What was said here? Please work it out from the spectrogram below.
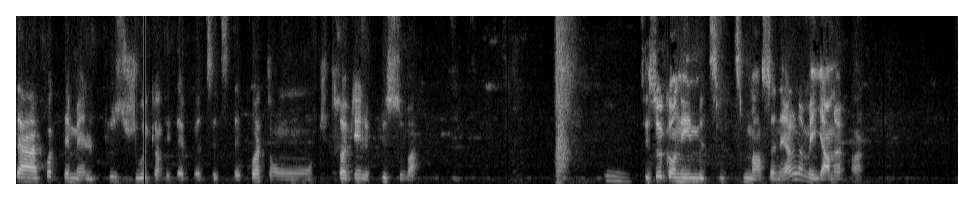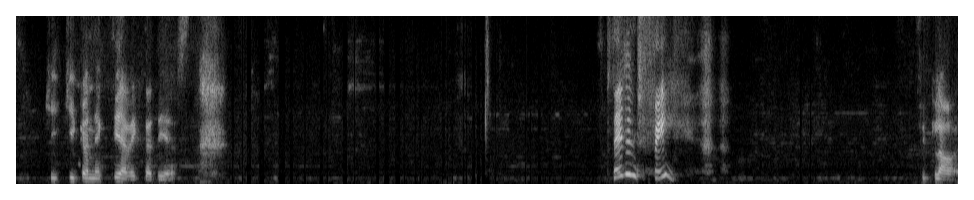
à quoi que tu aimais le plus jouer quand tu étais petite? C'était quoi ton qui te revient le plus souvent? Hmm. C'est sûr qu'on est multidimensionnel, mais il y en a un qui, est connecté avec ta déesse. Peut-être une fille. C'est clair.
